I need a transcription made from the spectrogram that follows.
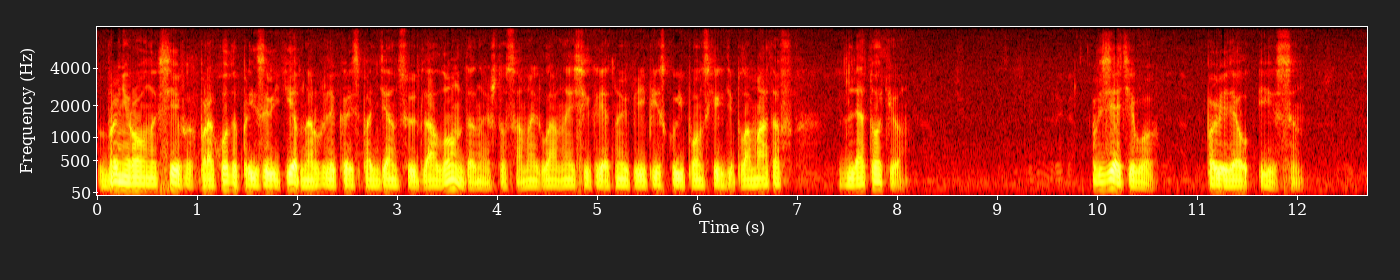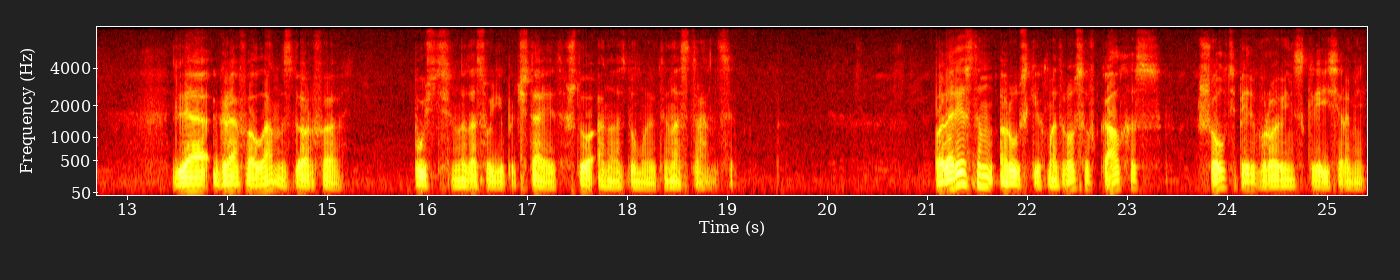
В бронированных сейфах парохода призовики обнаружили корреспонденцию для Лондона, что самое главное, секретную переписку японских дипломатов для Токио. «Взять его», — повелел Иссен. Для графа Ламсдорфа пусть на досуге почитает, что о нас думают иностранцы. Под арестом русских матросов Калхас шел теперь вровень с крейсерами,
